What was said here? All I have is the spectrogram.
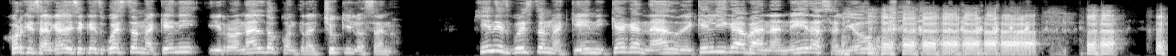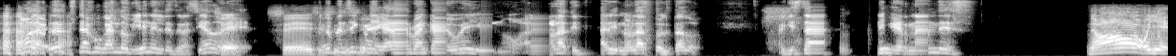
Jorge Salgado dice que es Weston McKenney y Ronaldo contra Chucky Lozano. ¿Quién es Weston McKenney? ¿Qué ha ganado? ¿De qué liga bananera salió? no, la verdad es que está jugando bien el desgraciado. Sí, ¿eh? sí, sí. Yo pensé que iba a llegar a banca y no, no la titular y no la ha soltado. Aquí está Nick Hernández. No, oye,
